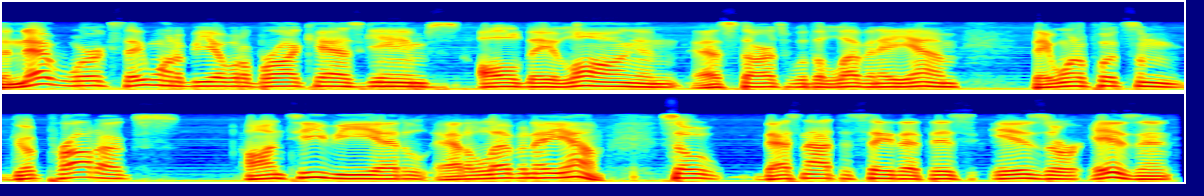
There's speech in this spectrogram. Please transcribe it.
the networks they want to be able to broadcast games all day long, and that starts with 11 a.m. They want to put some good products on TV at at 11 a.m. So that's not to say that this is or isn't,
